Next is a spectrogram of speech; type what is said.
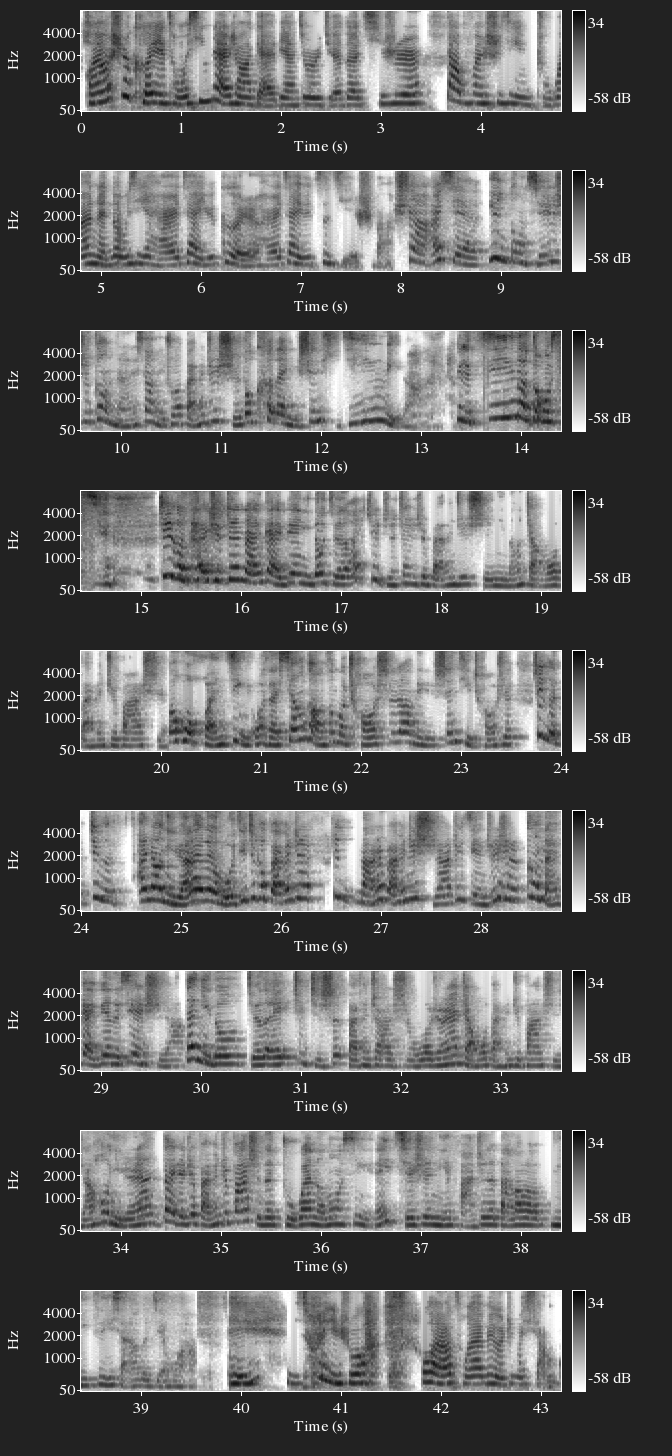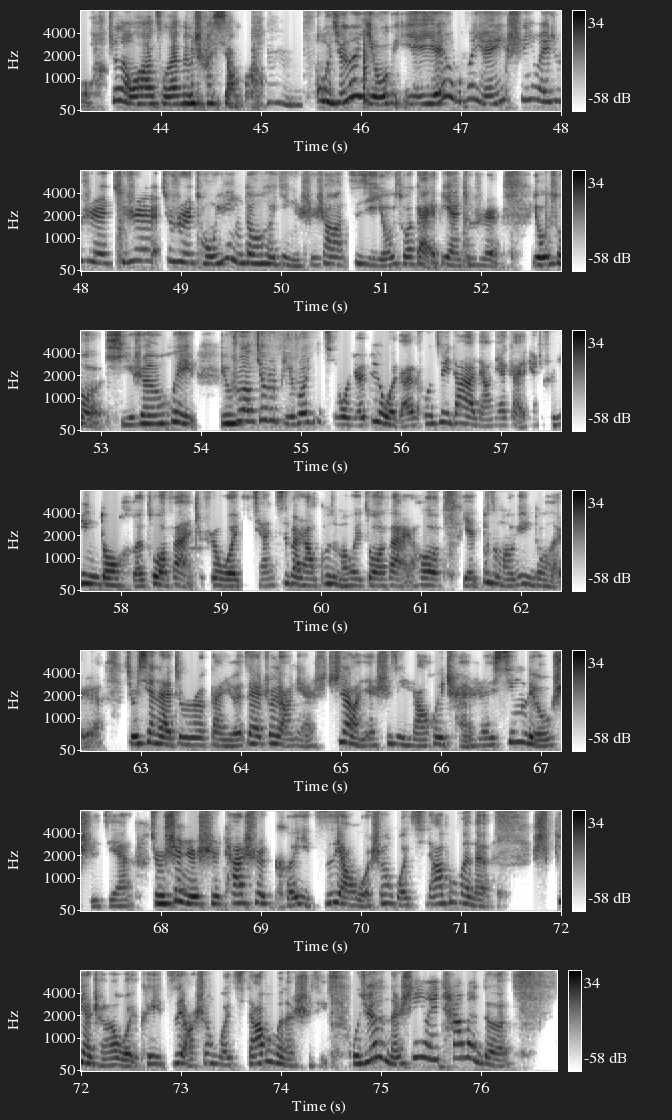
好像是可以从心态上改变，就是觉得其实大部分事情主观能动性还是在于个人，还是在于自己，是吧？是啊，而且运动其实是更难，像你说百分之十都刻在你身体基因里的那个基因的东西，这个才是真难改变。你都觉得哎，这只正是百分之十，你能掌握百分之八十，包括环境，哇塞，香港这么潮湿，让你身体潮湿，这个这个按照你原来那个逻辑，这个百分之这哪是百分之十啊？这简直是更难改变的现实啊！但你都觉得，哎，这只是百分之二十，我仍然掌握百分之八十，然后你仍然带着这百分之八十的主观能动性，哎，其实你把这个达到了你自己想要的结果哈。哎，你这么一说，我好像从来没有这么想过，真的，我好像从来没有这么想过。嗯，我觉得有也也有部分原因是因为就是其实就是从运动和饮食上自己有所改变，就是有所提升，会比如说就是比如说疫情，我觉得对我来说最大的两点改变就是运动和做饭，就是我以前基本上不怎么。会做饭，然后也不怎么运动的人，就现在就是感觉在这两点这两件事情上会产生心流时间，就是甚至是它是可以滋养我生活其他部分的，变成了我可以滋养生活其他部分的事情。我觉得可能是因为他们的。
